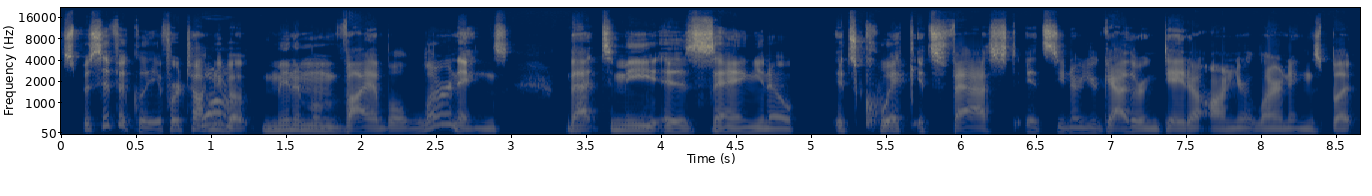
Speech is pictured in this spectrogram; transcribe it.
specifically, if we're talking yeah. about minimum viable learnings, that to me is saying, you know, it's quick, it's fast, it's, you know, you're gathering data on your learnings, but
